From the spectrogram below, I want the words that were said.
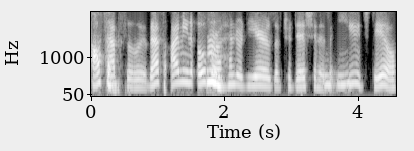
Awesome. Absolutely. That's, I mean, over a Hmm. hundred years of tradition is Mhm. a huge deal.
